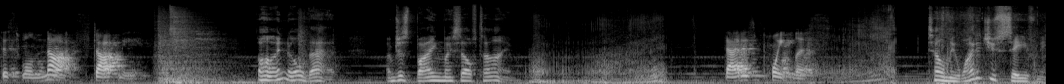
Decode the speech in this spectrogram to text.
This will not stop me. Oh, I know that. I'm just buying myself time. That is pointless. Tell me, why did you save me?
